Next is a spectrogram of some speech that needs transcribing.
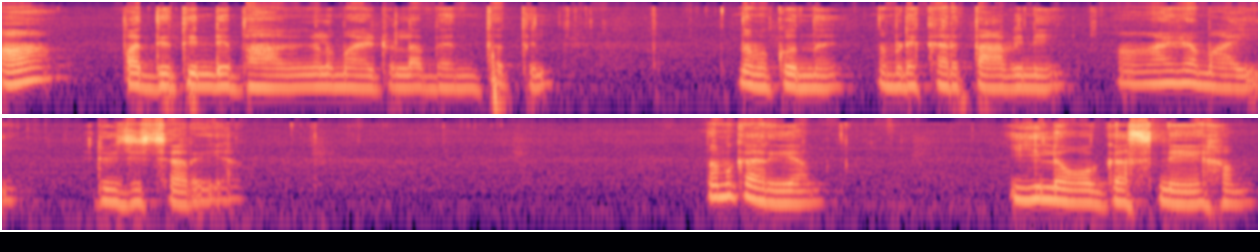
ആ പദ്യത്തിന്റെ ഭാഗങ്ങളുമായിട്ടുള്ള ബന്ധത്തിൽ നമുക്കൊന്ന് നമ്മുടെ കർത്താവിനെ ആഴമായി രുചിച്ചറിയാം. നമുക്കറിയാം ഈ ലോക സ്നേഹം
